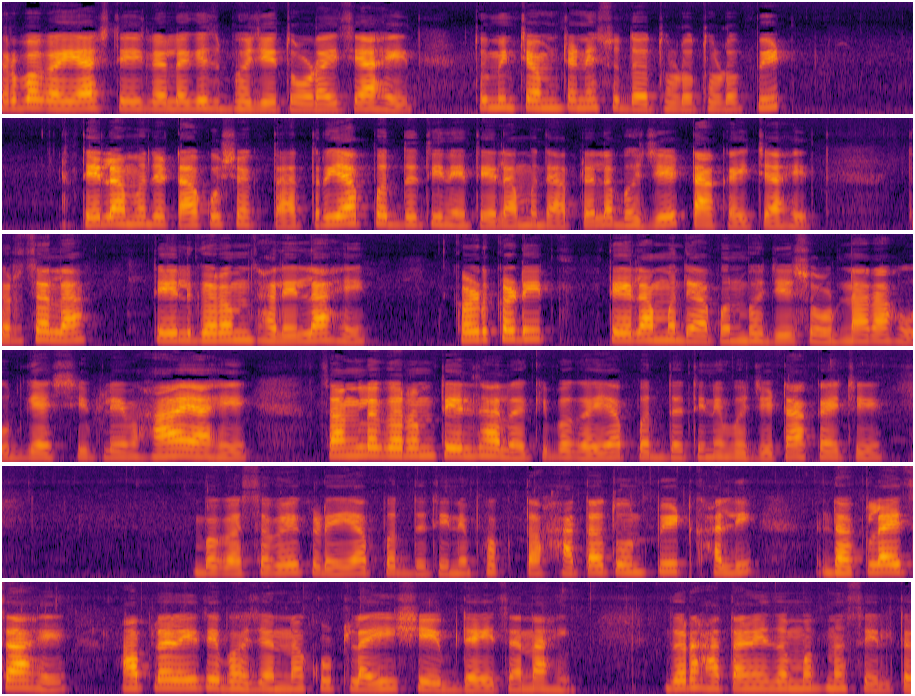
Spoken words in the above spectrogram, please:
तर बघा या स्टेजला लगेच भजे तोडायचे आहेत. तुम्ही चमच्याने सुद्धा थोडं थोडं पीठ तेलामध्ये टाकू शकता. तर या पद्धतीने तेलामध्ये आपल्याला भजे टाकायचे आहेत. तर चला तेल गरम झालेलं आहे. कडकडीत तेलामध्ये आपण भजे सोडणार आहोत. गॅसची फ्लेम हाय आहे. चांगलं गरम तेल झालं की बघा या पद्धतीने भजे टाकायचे. बघा सगळीकडे या पद्धतीने फक्त हातातून पीठ खाली ढकलायचं आहे. आपल्याला इथे भज्यांना कुठलाही शेप द्यायचा नाही. जर हाताने जमत नसेल तर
